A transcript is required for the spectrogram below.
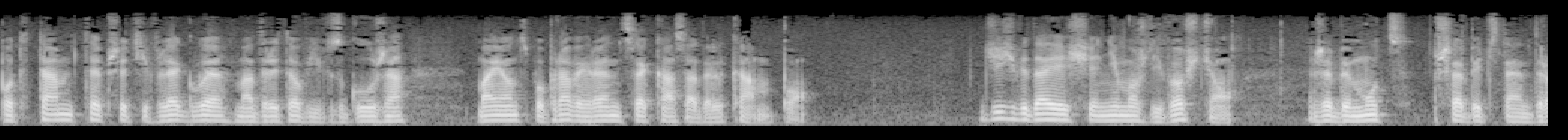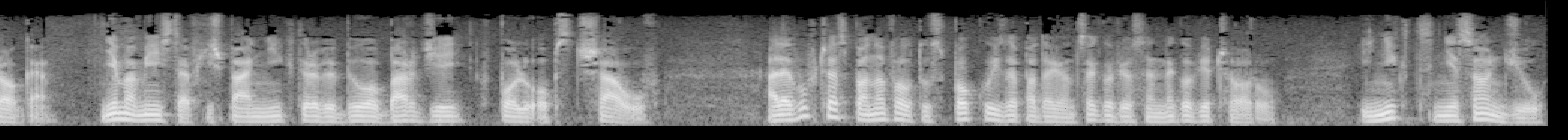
pod tamte przeciwległe Madrytowi wzgórza, mając po prawej ręce Casa del Campo. Dziś wydaje się niemożliwością, żeby móc przebyć tę drogę. Nie ma miejsca w Hiszpanii, które by było bardziej w polu obstrzałów, ale wówczas panował tu spokój zapadającego wiosennego wieczoru i nikt nie sądził,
